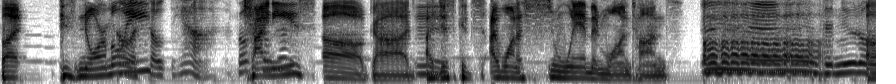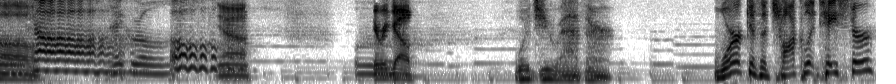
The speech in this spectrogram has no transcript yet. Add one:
but because Oh, normally it's so yeah. Both so. Chinese, oh God, I just could, I want to swim in wontons. Mm, the noodles, Oh. egg rolls. Yeah. Ooh. Here we go. Would you rather work as a chocolate taster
